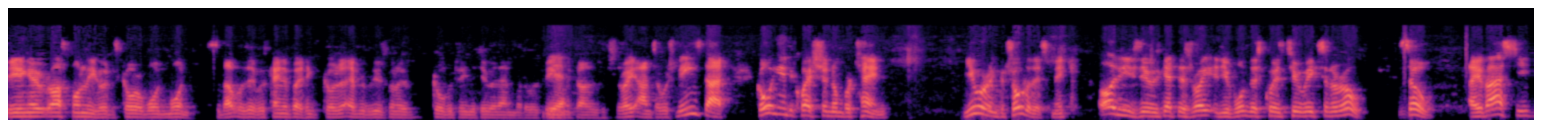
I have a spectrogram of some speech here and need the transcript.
beating out Ross Munnelly, who had scored 1 1. So that was it. was kind of, I think, everybody was going to go between the two of them, but it was beating Yeah. McDonald, which is the right answer, which means that going into question number 10, you were in control of this, Mick. All you need to do is get this right, and you've won this quiz two weeks in a row. So I have asked you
